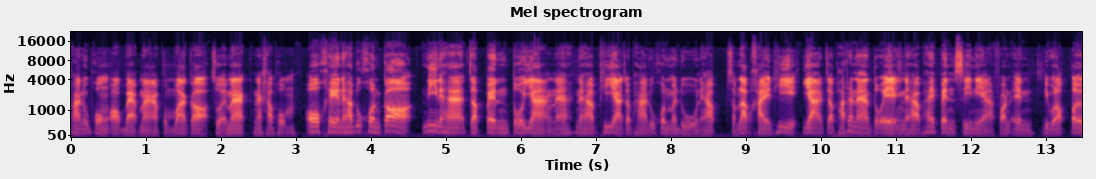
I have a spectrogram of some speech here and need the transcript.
พานุพงศ์ออกแบบมา ผมว่าก็สวยมากนะครับผมโอเคนะครับ ทุกคนก็นี่นะฮะจะเป็นตัวอย่างนะนะครับที่อยากจะพาทุกคนมาดูนะครับสำหรับใครที่อยากจะพัฒนาตัวเองนะครับให้เป็น Senior Front End Developer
